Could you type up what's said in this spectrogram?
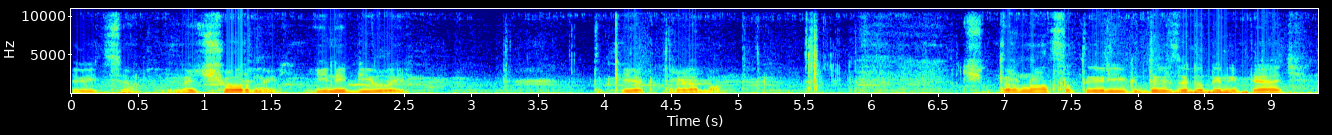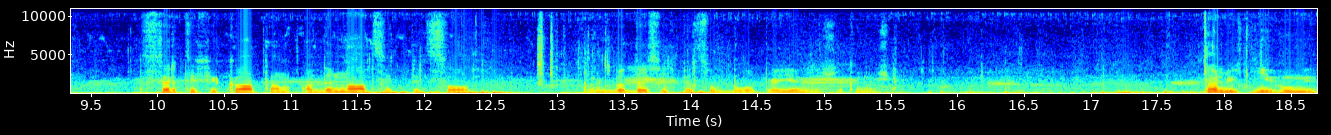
Дивіться, не чорний і не білий. Такий як треба. 14 рік, дизель 1,5 з сертифікатом 11500. Якби 10500 було приємніше, звісно. Та літній гумі.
